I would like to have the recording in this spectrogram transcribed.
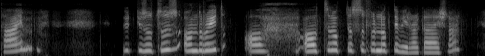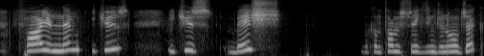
Time 330 Android ah, 6.0.1 arkadaşlar. Firenem 200 205 Bakalım tam üstüne gidince ne olacak?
